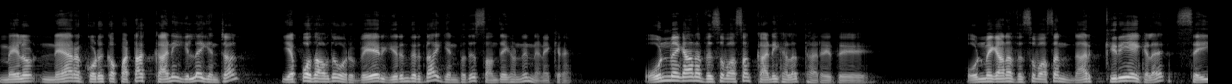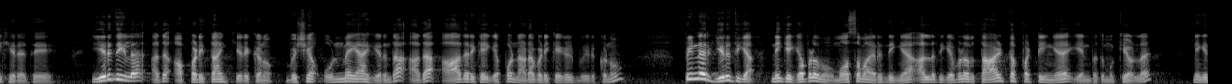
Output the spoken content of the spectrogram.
மேலும் நேரம் கொடுக்கப்பட்டா கனி இல்லை என்றால் எப்போதாவது ஒரு வேர் இருந்திருந்தா என்பது சந்தேகம்னு நினைக்கிறேன். உண்மையான விசுவாசம் கனிகளை தருது. உண்மையான விசுவாசம் நற்கிரியைகளை செய்கிறது. இறுதியில் அது அப்படித்தான் இருக்கணும். விஷயம் உண்மையாக இருந்தால் அதை ஆதரிக்க எப்போ நடவடிக்கைகள் இருக்கணும்? பின்னர் இறுதியா நீங்க எவ்வளவு மோசமா இருந்தீங்க அல்லது எவ்வளவு தாழ்த்தப்பட்டீங்க என்பது முக்கியம் இல்லை. நீங்க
